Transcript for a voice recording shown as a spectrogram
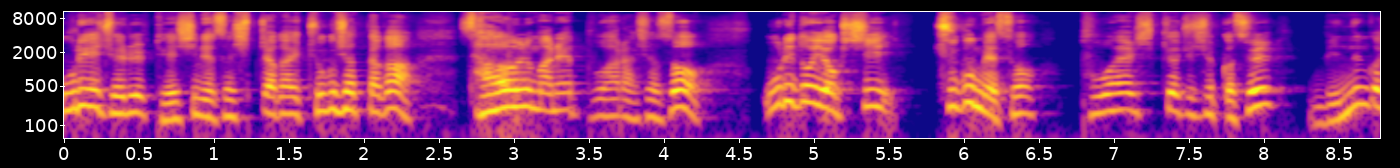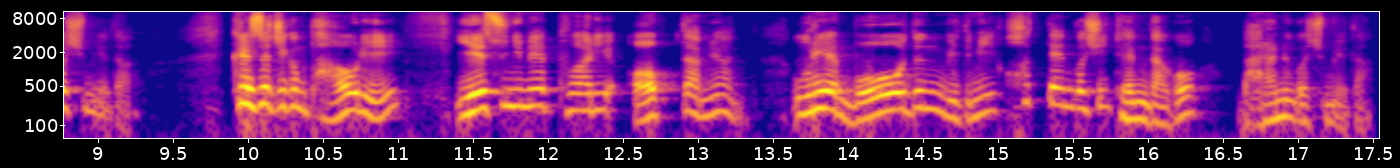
우리의 죄를 대신해서 십자가에 죽으셨다가 사흘 만에 부활하셔서 우리도 역시 죽음에서 부활시켜 주실 것을 믿는 것입니다. 그래서 지금 바울이 예수님의 부활이 없다면 우리의 모든 믿음이 헛된 것이 된다고 말하는 것입니다.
